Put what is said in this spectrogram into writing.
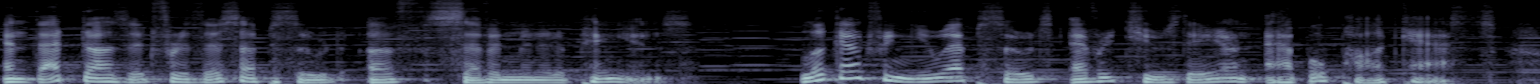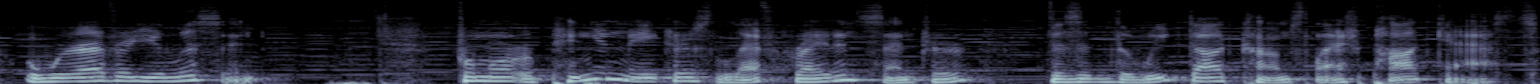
And that does it for this episode of 7 Minute Opinions. Look out for new episodes every Tuesday on Apple Podcasts or wherever you listen. For more opinion makers left, right, and center, visit theweek.com slash podcasts,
